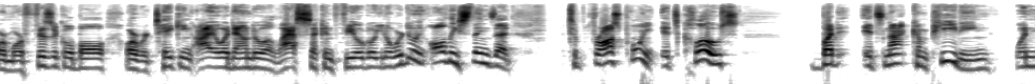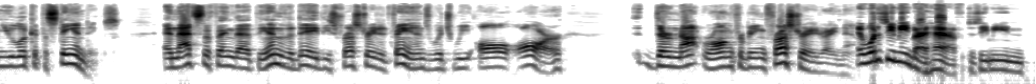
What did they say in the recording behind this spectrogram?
or more physical ball, or we're taking Iowa down to a last second field goal. You know, we're doing all these things that, to Frost point, it's close, but it's not competing when you look at the standings. And that's the thing that at the end of the day, these frustrated fans, which we all are, they're not wrong for being frustrated right now. And what does he mean by half? Does he mean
